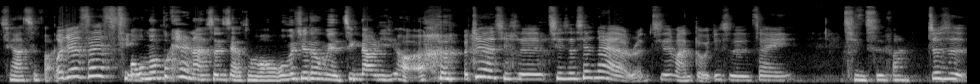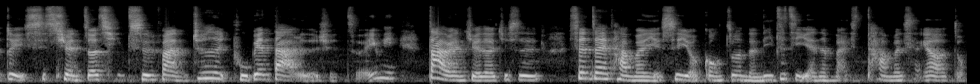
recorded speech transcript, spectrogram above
请他吃饭。我觉得在请我，们不看男生讲什么，我们觉得我们有尽到力就好了。我觉得其实其实现在的人其实蛮多，就是在请吃饭，就是对是选择请吃饭，就是普遍大人的选择，因为大人觉得就是现在他们也是有工作能力，自己也能买他们想要的东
